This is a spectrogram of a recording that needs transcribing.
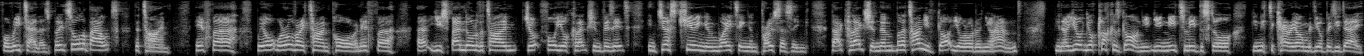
for retailers, but it's all about the time if uh, we all we're all very time poor, and if uh, uh, you spend all of the time ju- for your collection visit in just queuing and waiting and processing that collection, then by the time you've got your order in your hand, you know your your clock has gone. You you need to leave the store. You need to carry on with your busy day.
